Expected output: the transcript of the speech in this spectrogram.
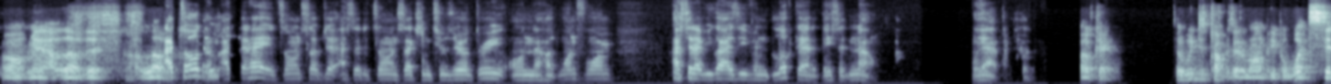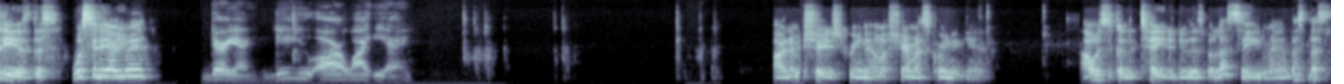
Oh man, I love this. I love I it. told them, I said, hey, it's on subject. I said, it's on section 203 on the HUD 1 form. I said, have you guys even looked at it? They said, no, we haven't. Okay. So we just talking to the wrong people. What city is this? What city are you in? Durye, D U R Y E A. All right, let me share your screen. I'm gonna share my screen again. I was just gonna tell you to do this, but let's see, man. Let's let's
